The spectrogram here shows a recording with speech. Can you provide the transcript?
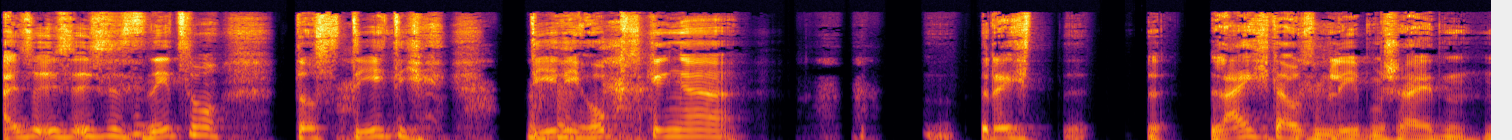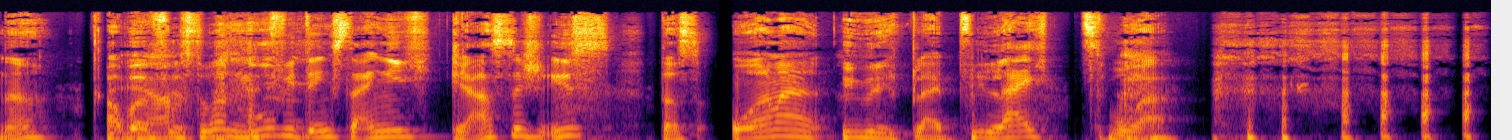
Also es ist es nicht so, dass die, die, die, die Hopsgänger recht leicht aus dem Leben scheiden, ne? Aber Ja. für so einen Movie denkst du eigentlich, klassisch ist, dass einer übrig bleibt. Vielleicht zwei.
